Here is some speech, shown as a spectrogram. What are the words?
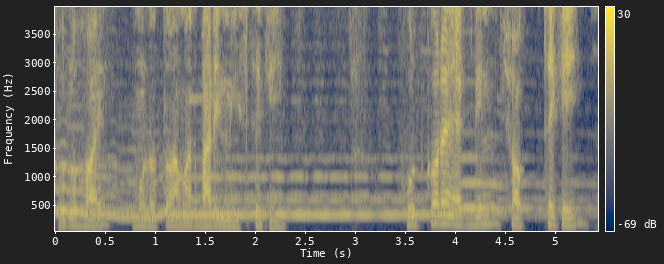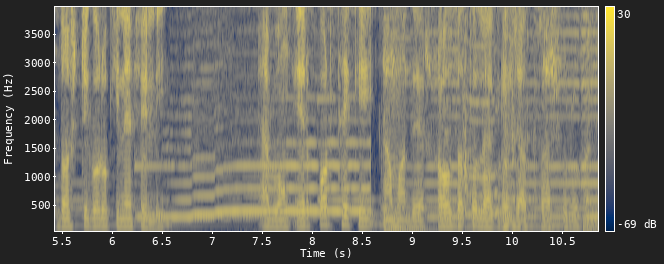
শুরু হয় মূলত আমার বাড়ির নিচ থেকেই। হুট করে একদিন শখ থেকেই দশটি গরু কিনে ফেলি এবং এরপর থেকেই আমাদের রওজাতুল এগ্রো যাত্রা শুরু হয়।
